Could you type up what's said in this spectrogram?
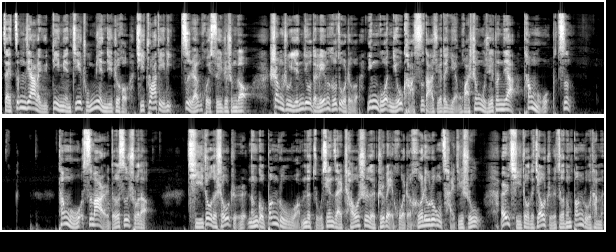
在增加了与地面接触面积之后，其抓地力自然会随之升高。上述研究的联合作者，英国纽卡斯大学的演化生物学专家汤姆斯汤姆斯马尔德斯说道。起皱的手指能够帮助我们的祖先在潮湿的植被或者河流中采集食物，而起皱的脚趾则能帮助他们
